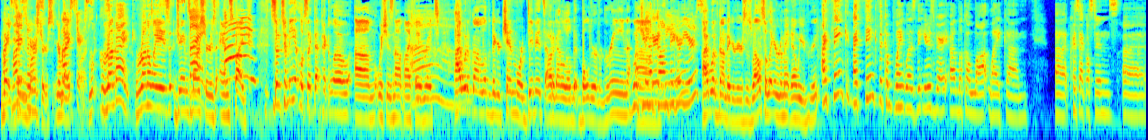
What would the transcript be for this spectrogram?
Wait, Marston. James Marsters. You're right. Marsters. R- Run, Spike. Runaways, James Spike. Marsters, and Spike. So to me, it looks like that Piccolo, um, which is not my favorite. Oh. I would have gone a little bit bigger chin, more divots. I would have gone a little bit bolder of a green. Would you Um, have Bigger gone bigger ears? ears? I would have gone bigger ears as well. So let your roommate know we agree. I think I think the complaint was the ears very uh, look a lot like um, uh, Chris Eccleston's uh,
